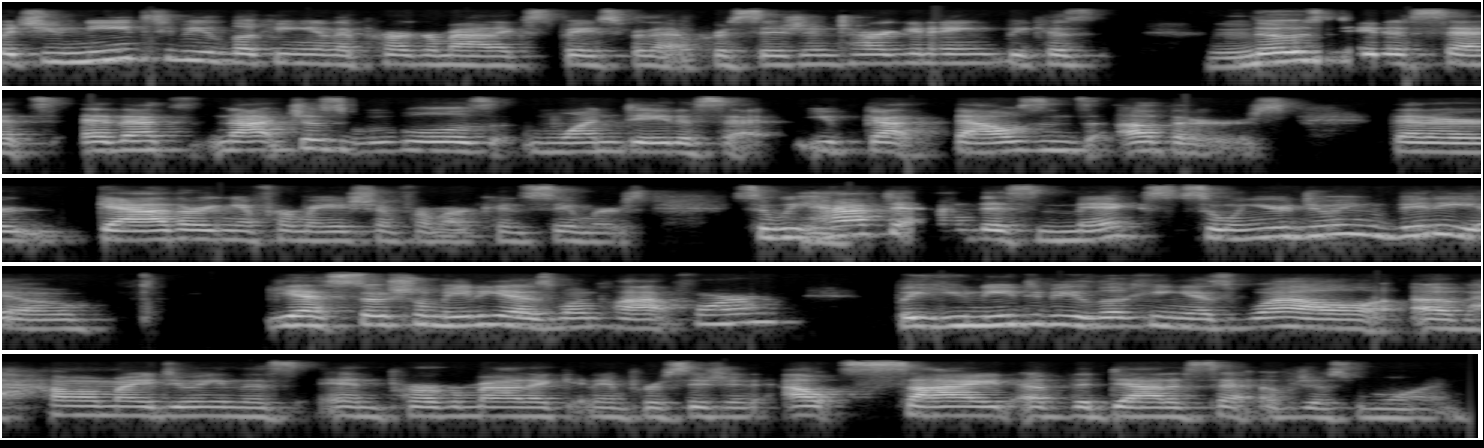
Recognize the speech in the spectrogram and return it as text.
but you need to be looking in the programmatic space for that precision targeting because mm-hmm. those data sets, and that's not just Google's one data set, you've got thousands others that are gathering information from our consumers. So we mm-hmm. have to add this mix. So when you're doing video, yes, social media is one platform, but you need to be looking as well of how am I doing this in programmatic and in precision outside of the data set of just one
